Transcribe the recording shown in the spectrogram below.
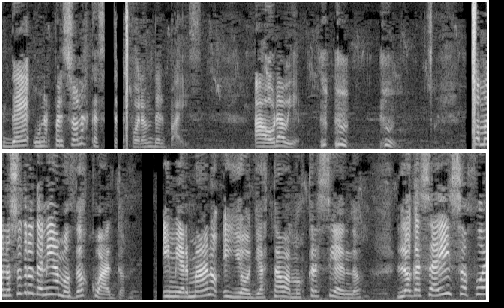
de unas personas que se fueron del país. Ahora bien, como nosotros teníamos dos cuartos y mi hermano y yo ya estábamos creciendo, lo que se hizo fue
